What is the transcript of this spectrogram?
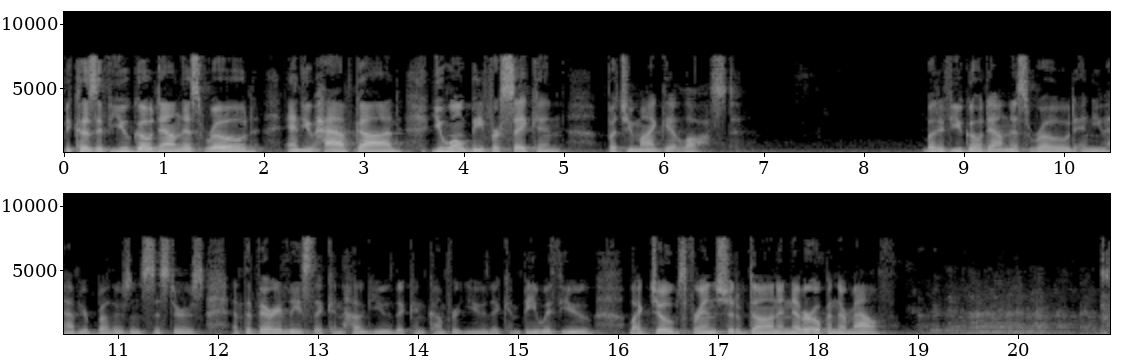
Because if you go down this road and you have God, you won't be forsaken, but you might get lost. But if you go down this road and you have your brothers and sisters, at the very least, that can hug you, that can comfort you, that can be with you, like Job's friends should have done and never opened their mouth.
